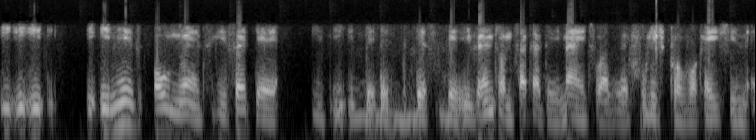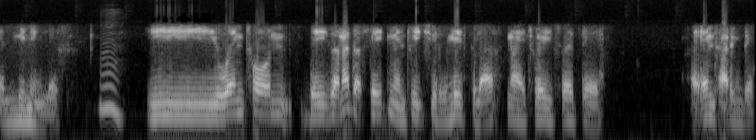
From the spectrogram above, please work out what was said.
in his own words, he said uh, the, the, the, the event on Saturday night was a foolish provocation and meaningless. Mm. He went on. There is another statement which he released last night where he said uh, entering the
